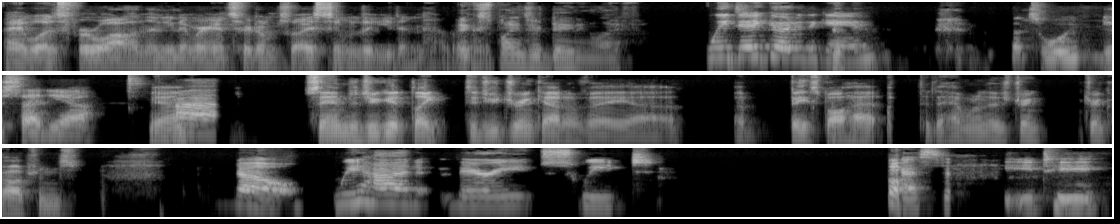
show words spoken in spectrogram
I was for a while, and then you never answered them, so I assumed that you didn't have it. Explains your dating life. We did go to the game. That's what we just said. Yeah, Yeah, Uh, Sam, did you get like? Did you drink out of a uh, a baseball hat? Did they have one of those drink drink options? no, we had very sweet Huh. S W E T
